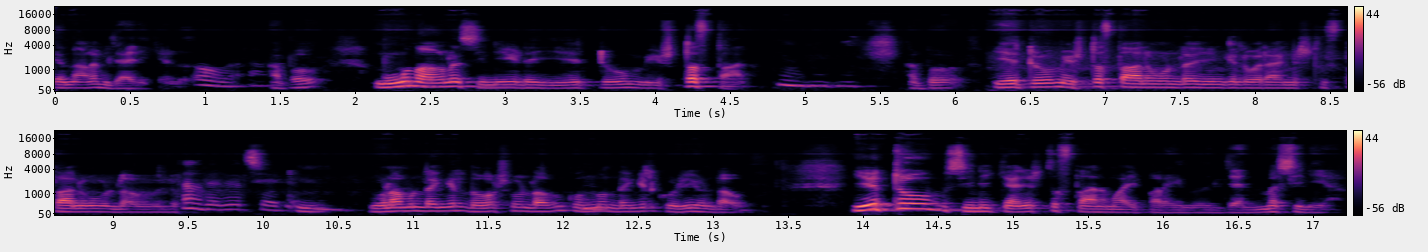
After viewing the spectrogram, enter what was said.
എന്നാണ് വിചാരിക്കേണ്ടത്. അപ്പോൾ മൂന്നാണ് സിനിയുടെ ഏറ്റവും ഇഷ്ടസ്ഥാനം. അപ്പോൾ ഏറ്റവും ഇഷ്ടസ്ഥാനമുണ്ട് എങ്കിൽ ഒരു അനിഷ്ടസ്ഥാനവും ഉണ്ടാവുമല്ലോ. തീർച്ചയായിട്ടും. ഗുണമുണ്ടെങ്കിൽ ദോഷമുണ്ടാവും കുന്നുണ്ടെങ്കിൽ കുഴിയുണ്ടാവും. ഏറ്റവും സിനിക്ക് അനിഷ്ടസ്ഥാനമായി പറയുന്നത് ജന്മശിനിയാണ്.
